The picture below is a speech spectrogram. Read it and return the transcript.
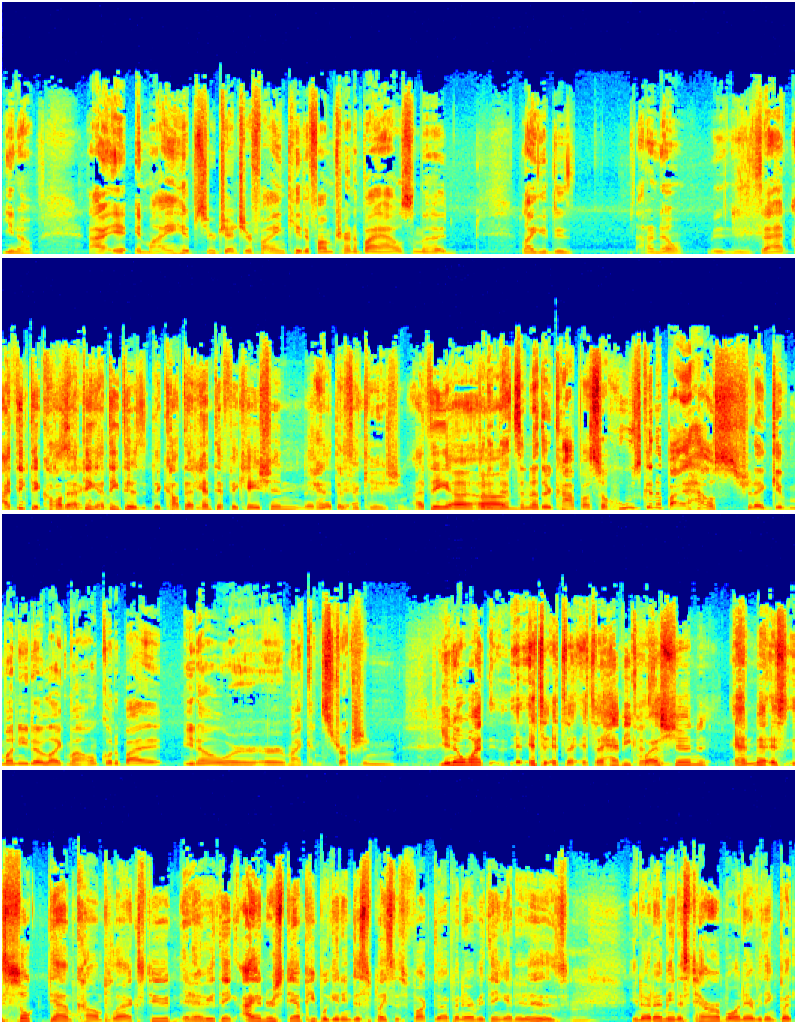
You know, I, am I a hipster gentrifying kid if I'm trying to buy a house in the hood? Like it is, I don't know. Is that? I think they call does that. I think I think there's, they call that gentrification. That- that- Gentrification. I think. Uh, But um, that's another cop out. So who's gonna buy a house? Should I give money to like my uncle to buy it? You know, or, or my construction? You know what? It's a, it's a it's a heavy Cousin. question, and man, it's, it's so damn complex, dude, and Yeah. everything. I understand people getting displaced is fucked up and everything, and it is. Mm-hmm. You know what I mean? It's terrible and everything. But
